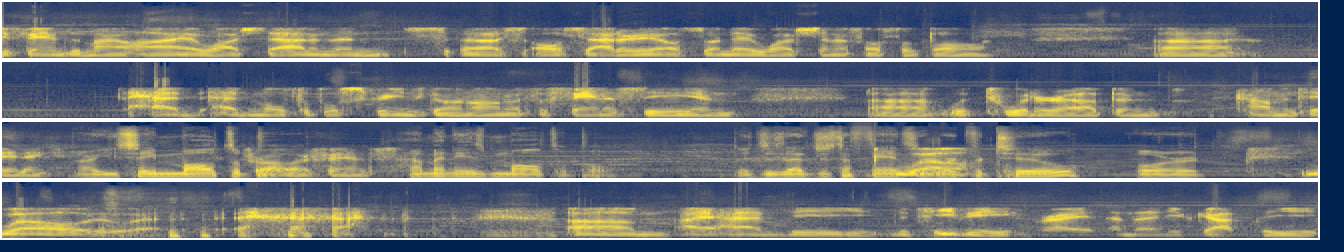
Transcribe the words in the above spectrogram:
of fans at Mile High. I watched that, and then uh, all Saturday, all Sunday, I watched NFL football. Uh, had had multiple screens going on with the fantasy and uh, with Twitter up and commentating Or you say multiple. for all our fans. How many is multiple? Is that just a fancy Well- word for two? Or Well, um, I had the the TV right, and then you've got the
